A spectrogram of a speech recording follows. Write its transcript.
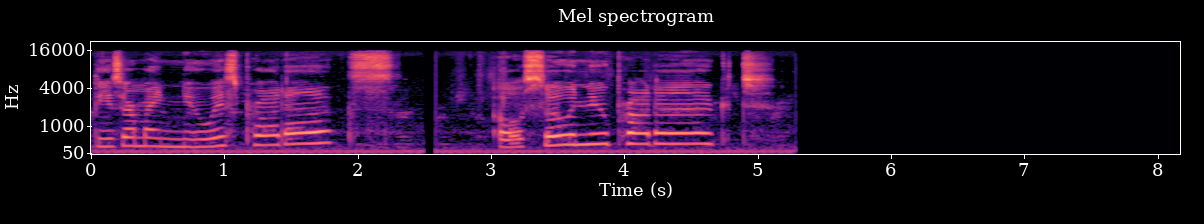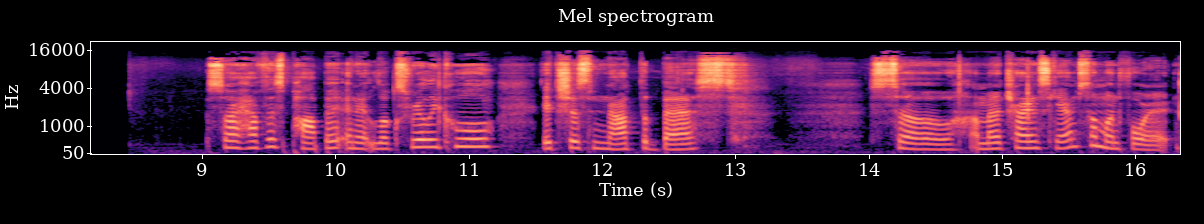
These are my newest products. Also a new product. So I have this poppet and it looks really cool. It's just not the best. So I'm gonna try and scam someone for it.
